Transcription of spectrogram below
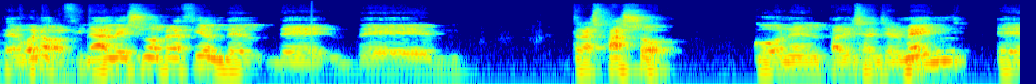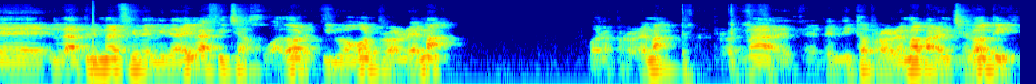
pero bueno, al final es una operación de, de, traspaso con el Paris Saint Germain, eh, la primera fidelidad y la ficha al jugador. Y luego el problema. Bueno, problema. El problema, el bendito problema para Ancelotti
